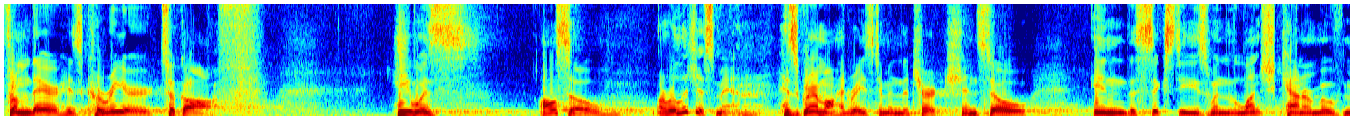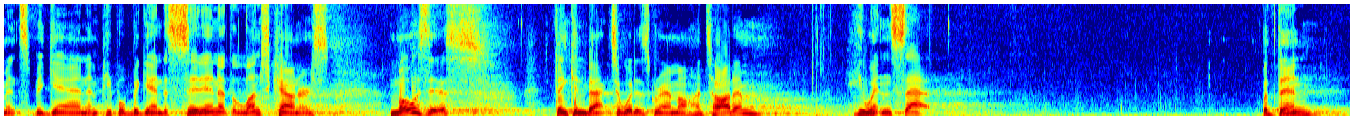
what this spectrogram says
from there his career took off. He was also a religious man. His grandma had raised him in the church, and so in the 60s, when the lunch counter movements began and people began to sit in at the lunch counters, Moses Thinking back to what his grandma had taught him, he went and sat. But then,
